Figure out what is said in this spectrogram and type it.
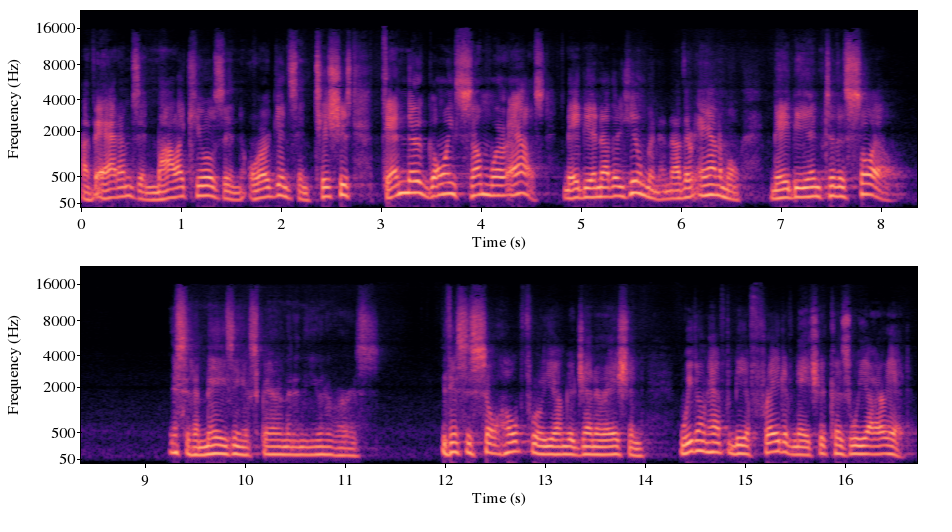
of atoms and molecules and organs and tissues. Then they're going somewhere else. Maybe another human, another animal, maybe into the soil. This is an amazing experiment in the universe. This is so hopeful, younger generation. We don't have to be afraid of nature because we are it.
